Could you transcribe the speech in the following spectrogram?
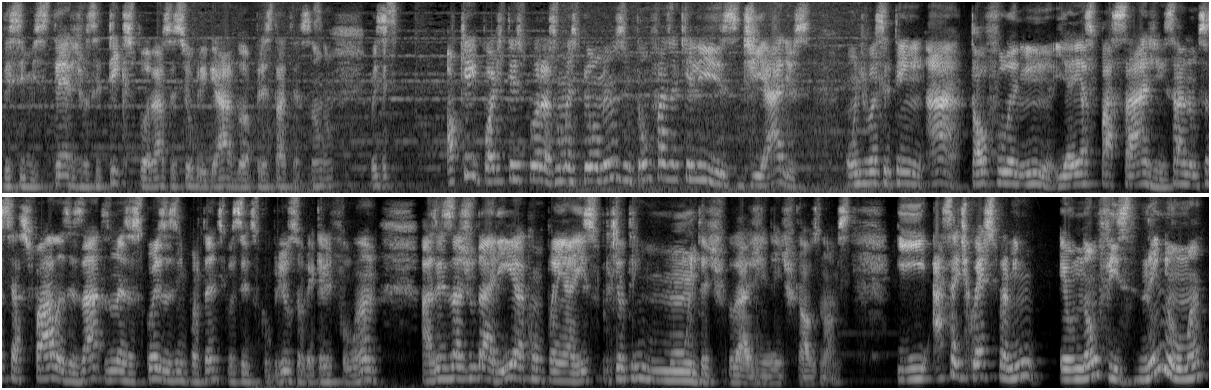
desse mistério de você ter que explorar, você ser obrigado a prestar atenção. Mas, ok, pode ter exploração, mas pelo menos então faz aqueles diários onde você tem, ah, tal fulaninho, e aí as passagens, sabe? Não precisa ser as falas exatas, mas as coisas importantes que você descobriu sobre aquele fulano, às vezes ajudaria a acompanhar isso, porque eu tenho muita dificuldade de identificar os nomes. E as sidequests, para mim, eu não fiz nenhuma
